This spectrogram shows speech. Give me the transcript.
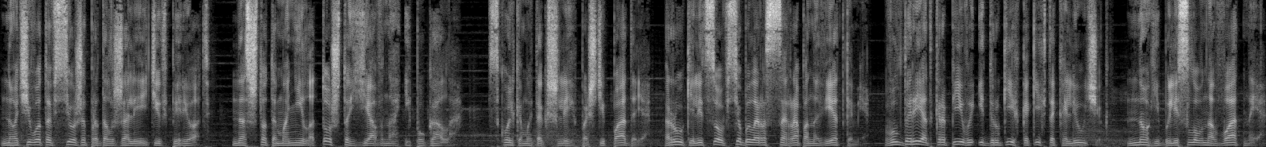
но чего-то все же продолжали идти вперед. Нас что-то манило, то, что явно и пугало. Сколько мы так шли, почти падая, руки, лицо, все было расцарапано ветками, вулдари от крапивы и других каких-то колючек, ноги были словно ватные,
